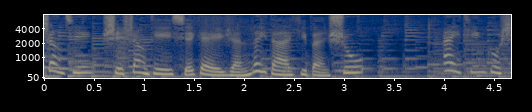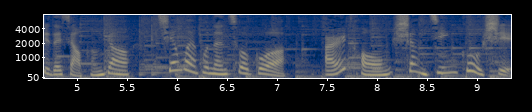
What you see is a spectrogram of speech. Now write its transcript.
圣经是上帝写给人类的一本书，爱听故事的小朋友千万不能错过儿童圣经故事。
